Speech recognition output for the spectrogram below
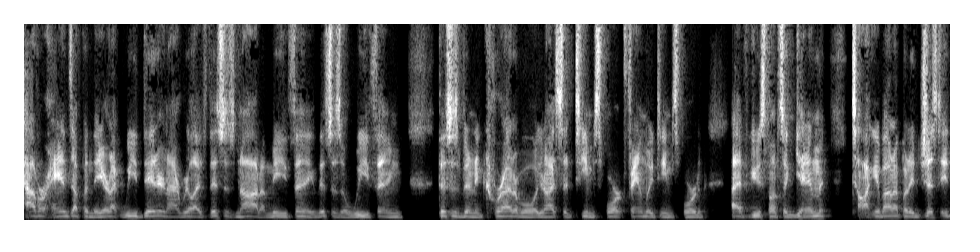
have our hands up in the air like we did and i realized this is not a me thing. This is a we thing. This has been incredible. You know i said team sport family team sport. I have goosebumps again talking about it but it just it,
